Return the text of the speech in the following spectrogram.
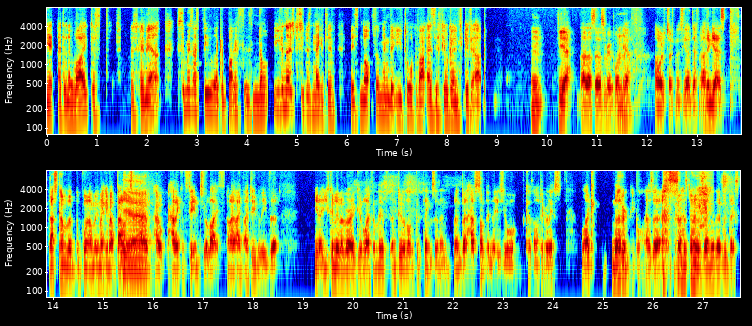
it, I don't know why. Just just hear me out. For some reason, I feel like a vice is not, even though it's perceived as negative, it's not something that you talk about as if you're going to give it up. Mm. Yeah, that, that's that's a great point. Mm. Yeah. I want to touch on this. Yeah, definitely. I think yes, that's kind of the, the point I'm making about balance yeah. and how, how, how they can fit into your life. And I, I do believe that you know you can live a very good life and live and do a lot of good things and then and, but have something that is your cathartic release like murdering people as a, as, as Johnny was saying with with Dex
